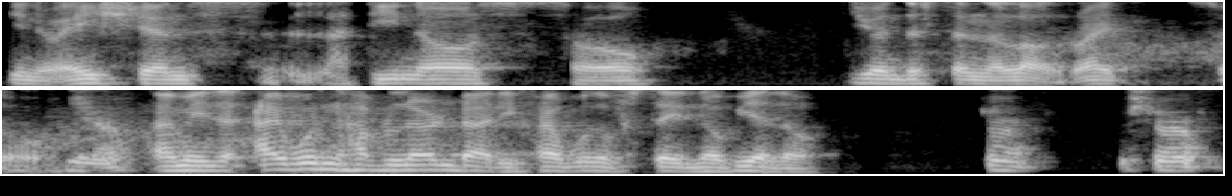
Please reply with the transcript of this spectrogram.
you know asians latinos. So you understand a lot right? So yeah. I mean i wouldn't have learned that if i would have stayed in oviedo. Sure sure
